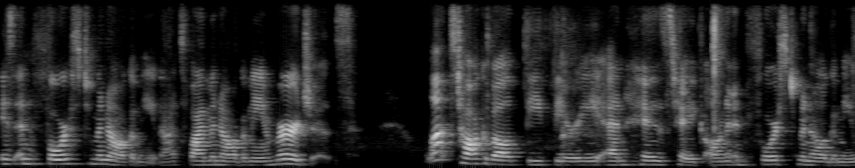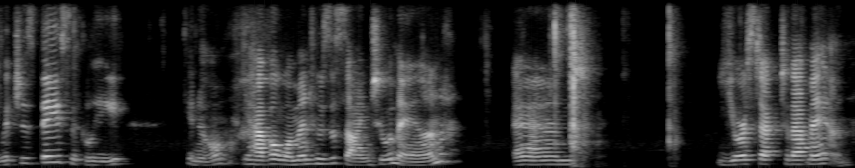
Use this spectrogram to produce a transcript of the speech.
is enforced monogamy. That's why monogamy emerges. Let's talk about the theory and his take on enforced monogamy, which is basically, you know, you have a woman who's assigned to a man and you're stuck to that man.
